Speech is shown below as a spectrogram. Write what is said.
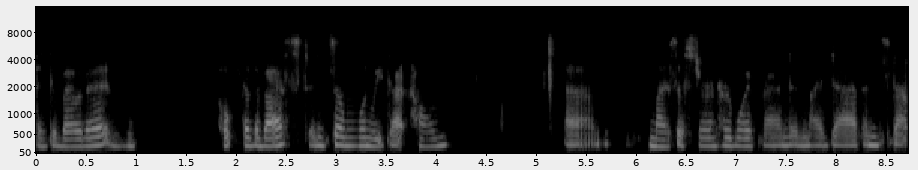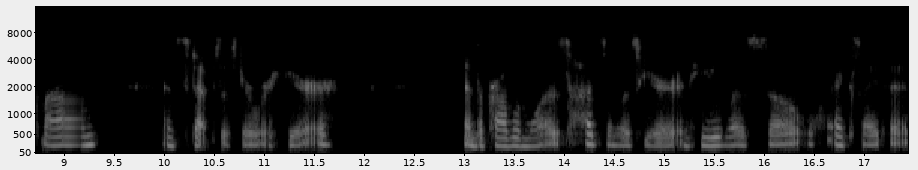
think about it and hope for the best. And so when we got home, um, my sister and her boyfriend and my dad and stepmom and stepsister were here and the problem was Hudson was here and he was so excited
